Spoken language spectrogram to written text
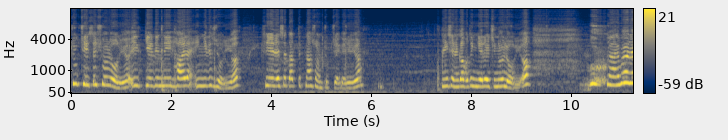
Türkçe ise şöyle oluyor. İlk girdiğinde hala İngilizce oluyor. Şeyi reset attıktan sonra Türkçe geliyor. Neyse kapatın geri açın öyle oluyor. Uf, yani böyle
